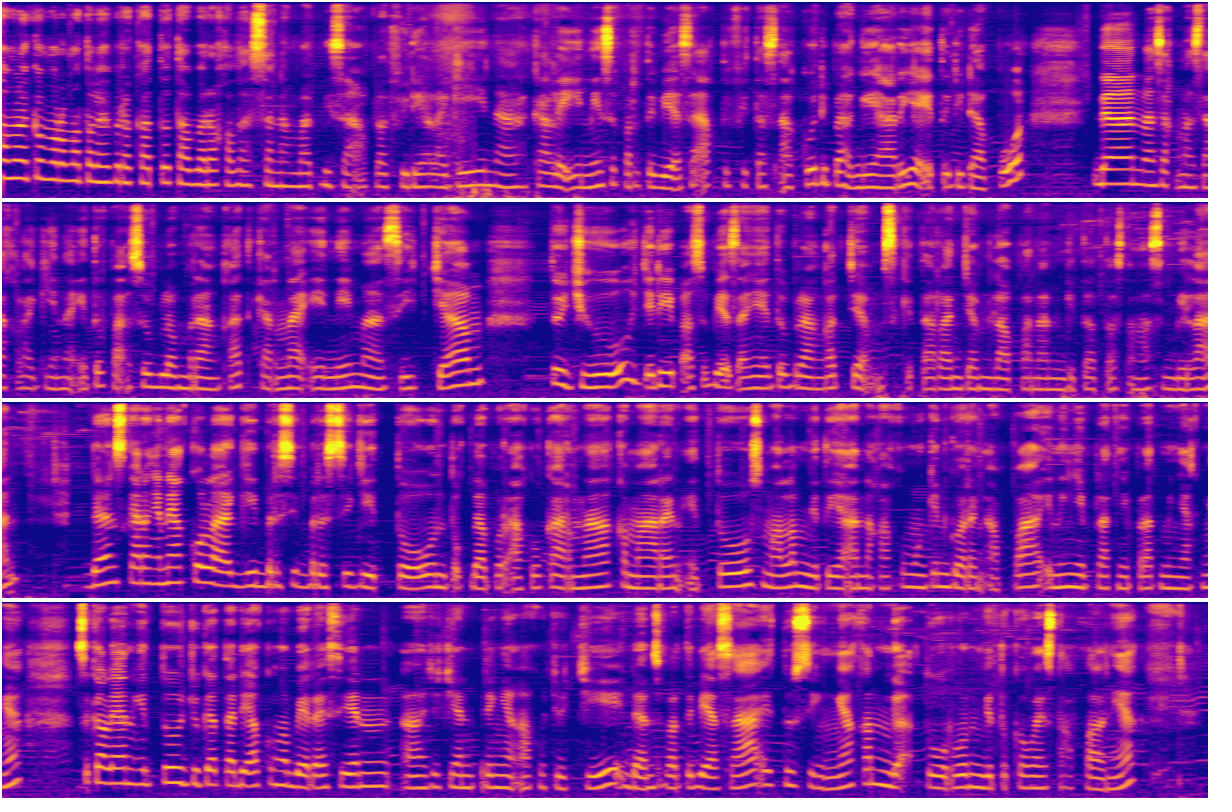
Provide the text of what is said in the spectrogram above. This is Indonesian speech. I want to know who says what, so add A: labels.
A: assalamualaikum warahmatullahi wabarakatuh. Tabarakallah senang banget bisa upload video lagi. Nah kali ini seperti biasa aktivitas aku di pagi hari yaitu di dapur Dan masak-masak lagi. Nah itu Pak Su belum berangkat karena ini masih jam 7 Jadi Pak Su biasanya itu berangkat jam sekitaran jam 8an gitu atau setengah 9 Dan sekarang ini aku lagi bersih-bersih gitu untuk dapur aku Karena kemarin itu semalam gitu ya anak aku mungkin goreng apa Ini nyiprat-nyiprat minyaknya. Sekalian itu juga tadi aku ngeberesin beresin uh, cucian piring yang aku cuci dan seperti biasa itu sinknya kan nggak turun gitu ke wastafelnya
